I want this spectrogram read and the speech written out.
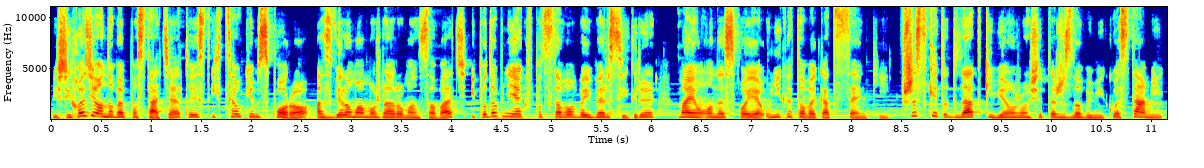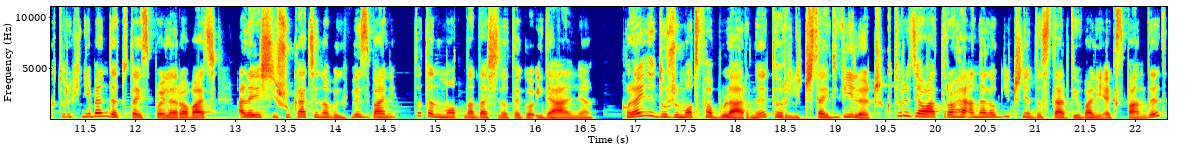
Jeśli chodzi o nowe postacie, to jest ich całkiem sporo, a z wieloma można romansować i podobnie jak w podstawowej wersji gry, mają one swoje unikatowe cutscenki. Wszystkie te dodatki wiążą się też z nowymi questami, których nie będę tutaj spoilerować, ale jeśli szukacie nowych wyzwań, to ten mod nada się do tego idealnie. Kolejny duży mod fabularny to Richside Village, który działa trochę analogicznie do Stardew Valley Expanded,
